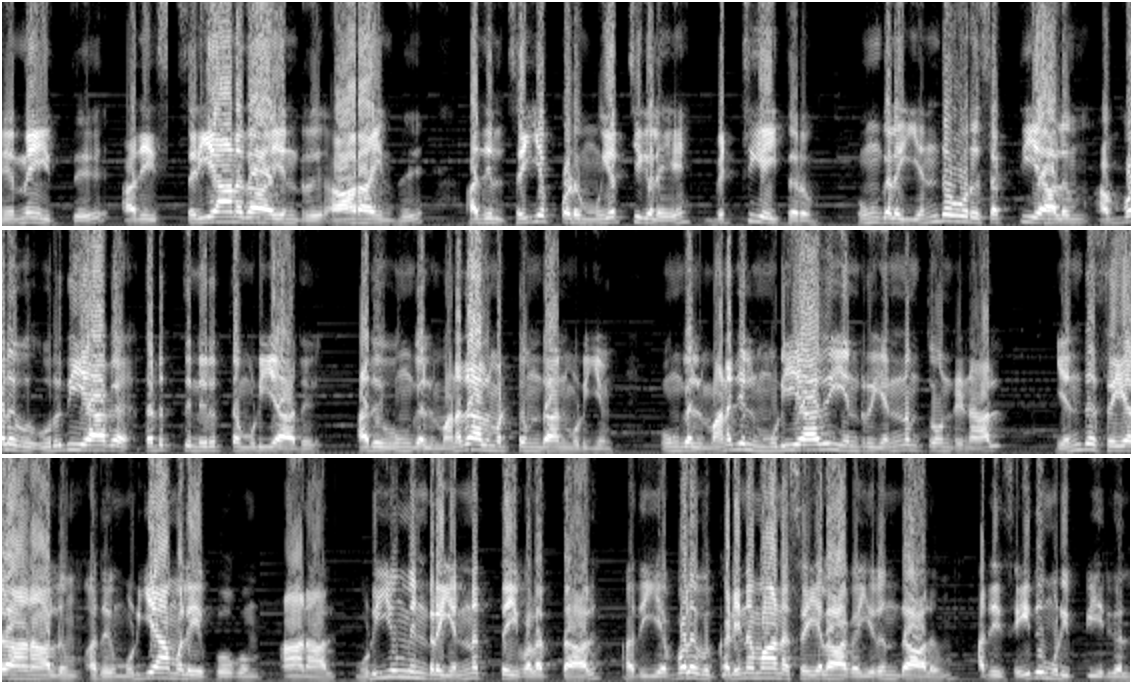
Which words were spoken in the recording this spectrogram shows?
நிர்ணயித்து அதை சரியானதா என்று ஆராய்ந்து அதில் செய்யப்படும் முயற்சிகளே வெற்றியை தரும். உங்களை எந்த ஒரு சக்தியாலும் அவ்வளவு உறுதியாக தடுத்து நிறுத்த முடியாது. அது உங்கள் மனதால் மட்டும்தான் முடியும். உங்கள் மனதில் முடியாது என்று எண்ணம் தோன்றினால் எந்த செயலானாலும் அது முடியாமலே போகும். ஆனால் முடியும் என்ற எண்ணத்தை வளர்த்தால் அது எவ்வளவு கடினமான செயலாக இருந்தாலும் அதை செய்து முடிப்பீர்கள்.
